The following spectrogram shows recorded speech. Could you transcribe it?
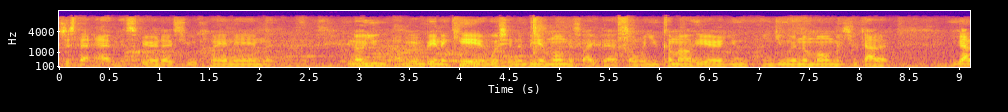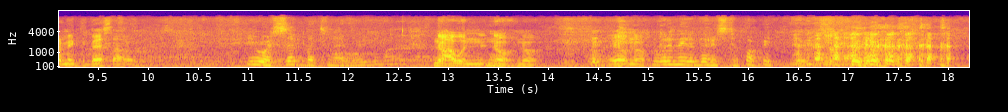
just the atmosphere that you were playing in. and, You know, you I remember being a kid wishing to be in moments like that. So when you come out here, you and you in the moments, you gotta you gotta make the best out of them. You were sick, but tonight, were you, No, I wouldn't. No, no, hell no. It would have made a better story.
